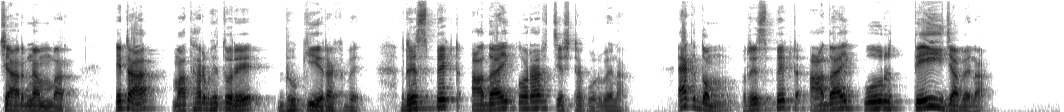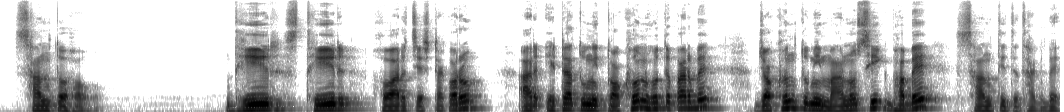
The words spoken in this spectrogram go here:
চার নাম্বার, এটা মাথার ভেতরে ঢুকিয়ে রাখবে। রেসপেক্ট আদায় করার চেষ্টা করবে না। একদম রেসপেক্ট আদায় করতেই যাবে না। শান্ত হও। ধীর, স্থির হওয়ার চেষ্টা করো, আর এটা তুমি তখন হতে পারবে যখন তুমি মানসিকভাবে শান্তিতে থাকবে।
